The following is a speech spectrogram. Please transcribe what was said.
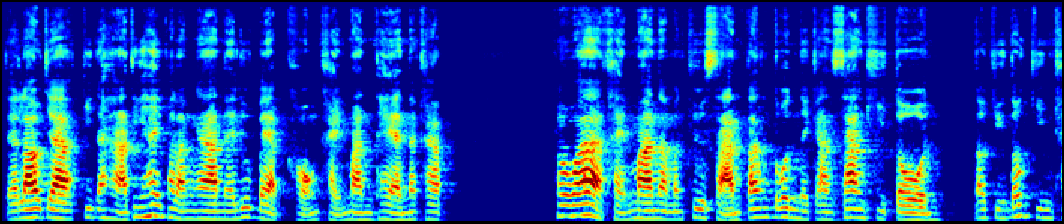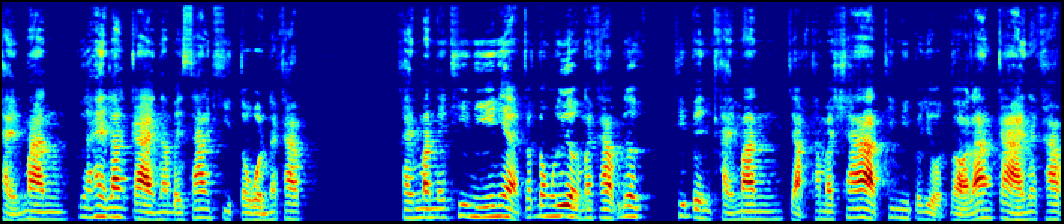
แต่เราจะกินอาหารที่ให้พลังงานในรูปแบบของไขมันแทนนะครับ เพราะว่าไขมันอะมันคือสารตั้งต้นในการสร้างคีโตน เราจึงต้องกินไขมันเพื่อให้ร่างกายนำไปสร้างคีโตนนะครับ ไขมันในที่นี้เนี่ยก็ต้องเลือกนะครับ เลือกที่เป็นไขมันจากธรรมชาติที่มีประโยชน์ต่อร่างกายนะครับ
